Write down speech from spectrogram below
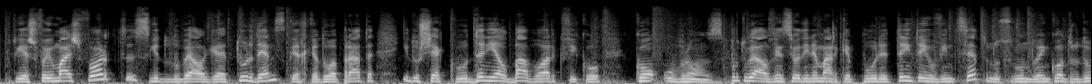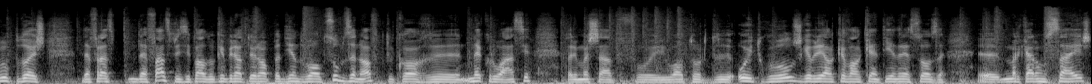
português foi o mais forte, seguido do belga Turdens, que arrecadou a prata, e do checo Daniel Babor, que ficou com o bronze. Portugal venceu a Dinamarca por 31-27 no segundo encontro do Grupo 2 da fase, da fase principal do Campeonato da Europa de Handball Sub-19, que decorre na Croácia. António Machado foi o autor de oito golos, Gabriel Cavalcante e André Sousa eh, marcaram seis.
